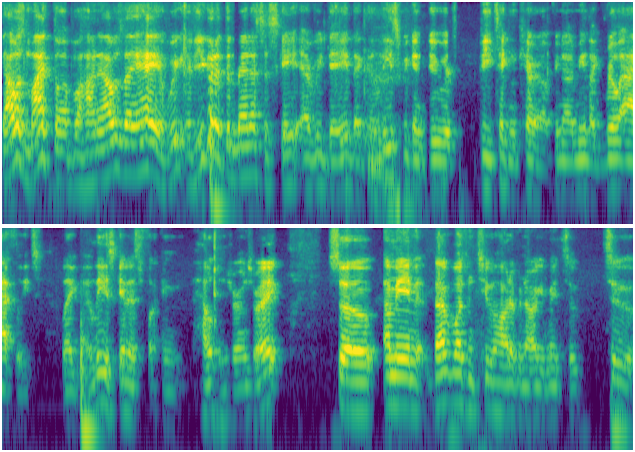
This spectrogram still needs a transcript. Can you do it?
that was my thought behind it. I was like, hey, if we if you're gonna demand us to skate every day, like the least we can do is be taken care of. You know what I mean? Like real athletes. Like at least get us fucking health insurance, right? So I mean, that wasn't too hard of an argument to to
